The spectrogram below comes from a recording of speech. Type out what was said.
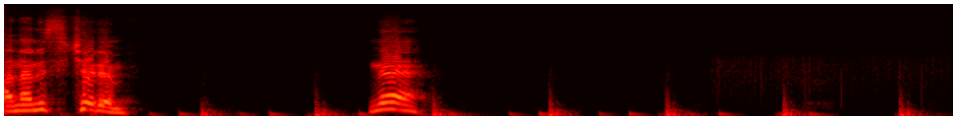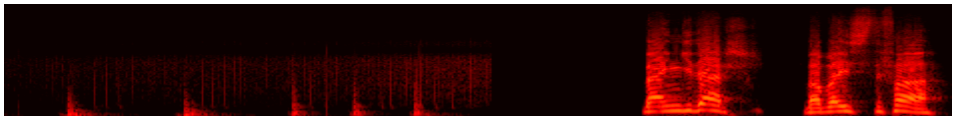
Ananı sikerim. Ne? Ben gider. Baba istifa.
